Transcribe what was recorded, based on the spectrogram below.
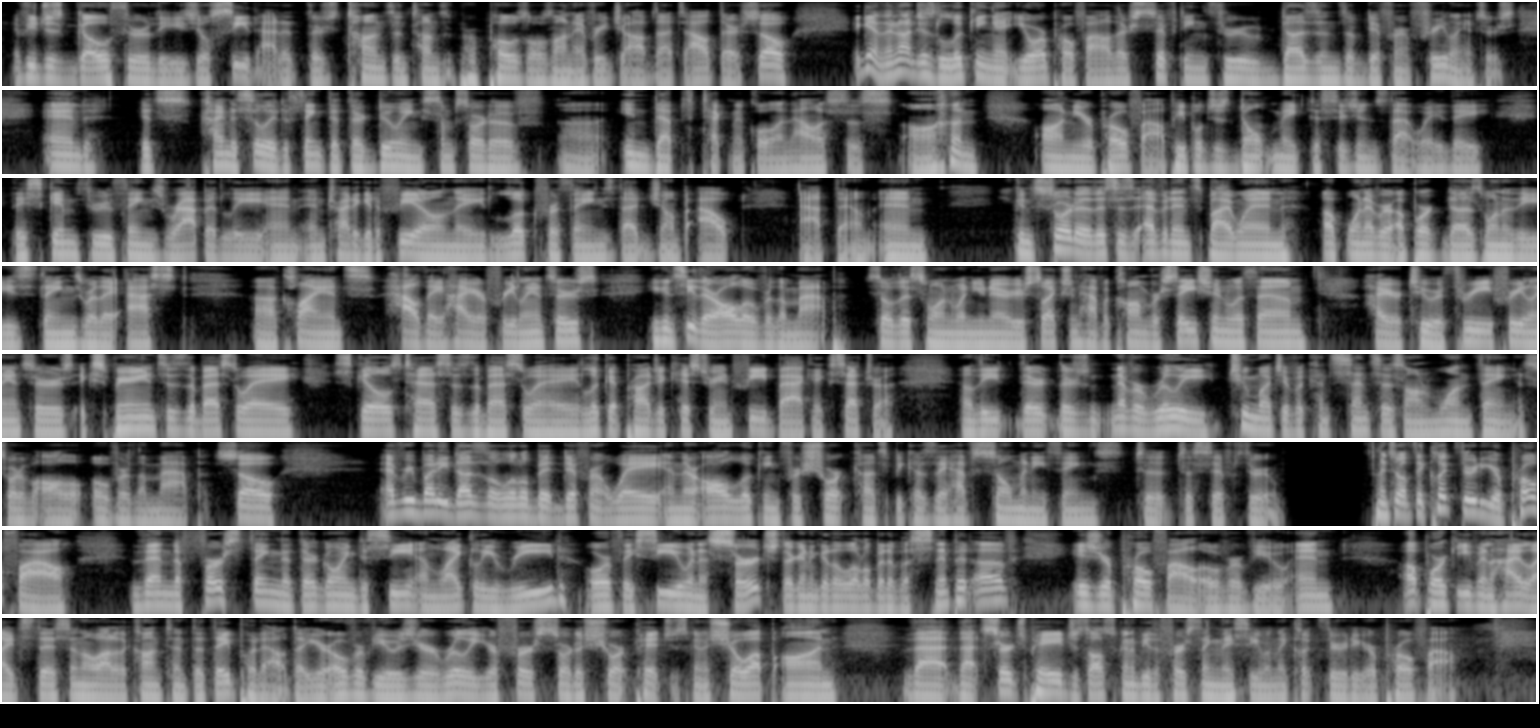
if you just go through these, you'll see that it, there's tons and tons of proposals on every job that's out there. So again, they're not just looking at your profile, they're sifting through dozens of different freelancers. And it's kind of silly to think that they're doing some sort of uh, in-depth technical analysis on on your profile. People just don't make decisions that way. They they skim through things rapidly and and try to get a feel and they look for things that jump out at them. And you can sort of this is evidenced by when up whenever upwork does one of these things where they asked uh, clients how they hire freelancers you can see they're all over the map so this one when you narrow your selection have a conversation with them hire two or three freelancers. Experience is the best way. Skills test is the best way. Look at project history and feedback, etc. Now, the there there's never really too much of a consensus on one thing. It's sort of all over the map. So everybody does it a little bit different way, and they're all looking for shortcuts because they have so many things to to sift through. And so if they click through to your profile, then the first thing that they're going to see and likely read, or if they see you in a search, they're going to get a little bit of a snippet of, is your profile overview. And Upwork even highlights this in a lot of the content that they put out that your overview is your really your first sort of short pitch. It's going to show up on that that search page. It's also going to be the first thing they see when they click through to your profile.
